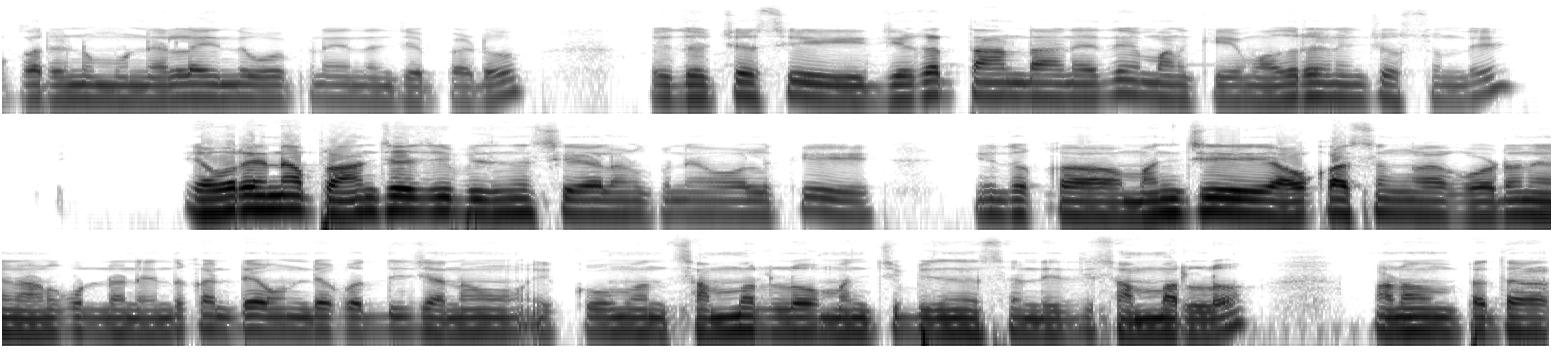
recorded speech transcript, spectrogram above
ఒక రెండు మూడు నెలలు అయింది ఓపెన్ అయిందని చెప్పాడు. ఇది వచ్చేసి జిగర్ తాండా అనేది మనకి మధురై నుంచి వస్తుంది. ఎవరైనా ఫ్రాంచైజీ బిజినెస్ చేయాలనుకునే వాళ్ళకి ఇది ఒక మంచి అవకాశంగా కూడా నేను అనుకుంటాను ఎందుకంటే ఉండే కొద్దీ జనం ఎక్కువ మంది సమ్మర్లో మంచి బిజినెస్ అండి ఇది సమ్మర్లో. మనం పెద్దగా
